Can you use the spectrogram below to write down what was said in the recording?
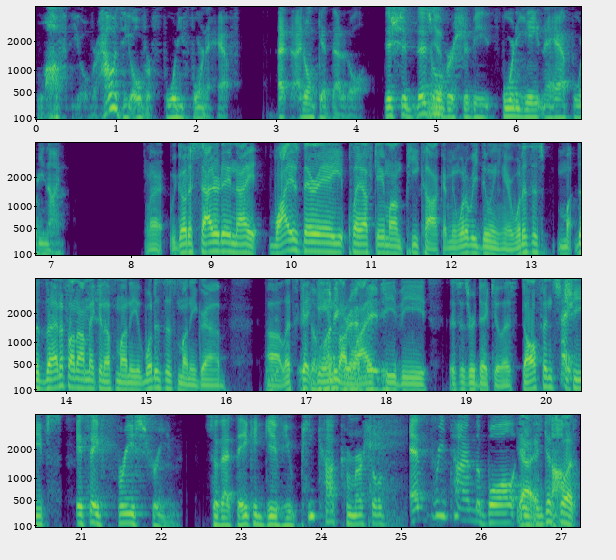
Love the over. How is the over 44 and a half? I, I don't get that at all. This should this Yep. over should be 48 and a half, 49. All right, we go to Saturday night. Why is there a playoff game on Peacock? I mean, what are we doing here? What is this? Does the NFL not make enough money? What is this money grab? Uh, let's get games on grab, live baby. TV. This is ridiculous. Dolphins, Hey. Chiefs. It's a free stream so that they can give you Peacock commercials every time the ball Yeah, and guess what?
